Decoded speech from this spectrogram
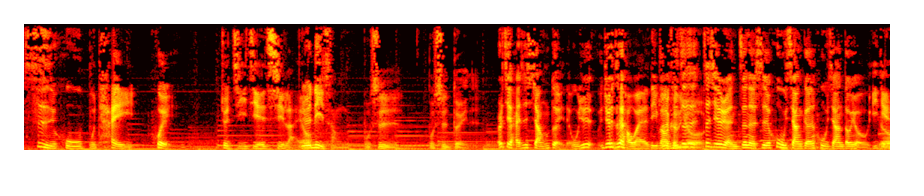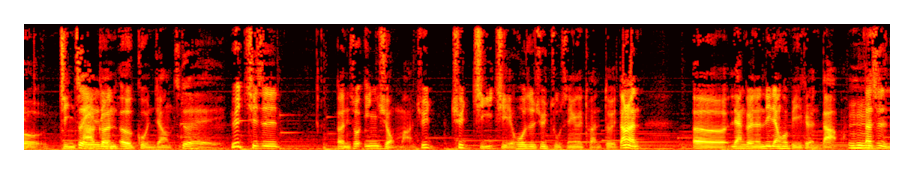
似乎不太会就集结起来，因为立场不是不是对的，而且还是相对的。我觉得我觉得最好玩的地方就是这些人真的是互相跟互相都有一点警察跟恶棍这样子。对，因为其实呃，你说英雄嘛，去去集结或者去组成一个团队，当然呃两个人的力量会比一个人大嘛，但是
